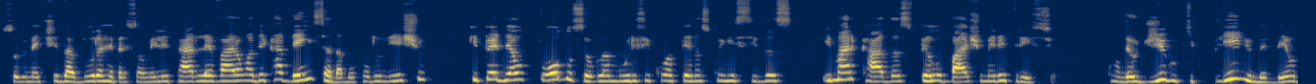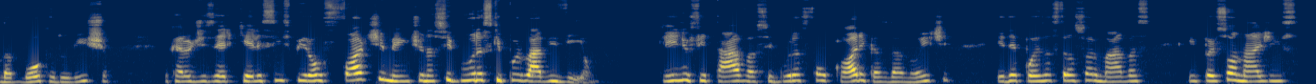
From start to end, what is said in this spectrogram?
submetida à dura repressão militar, levaram à decadência da Boca do Lixo, que perdeu todo o seu glamour e ficou apenas conhecidas e marcadas pelo baixo meretrício. Quando eu digo que Plínio bebeu da boca do lixo, eu quero dizer que ele se inspirou fortemente nas figuras que por lá viviam. Plínio fitava as figuras folclóricas da noite e depois as transformava em personagens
